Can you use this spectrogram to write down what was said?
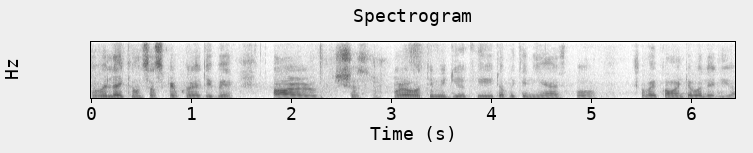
সবাই লাইক এবং সাবস্ক্রাইব করে দিবে। আর পরবর্তী ভিডিও কি টপিকে নিয়ে আসব। সবাই কমেন্টে বলে দিও।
